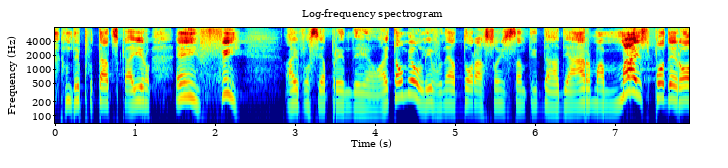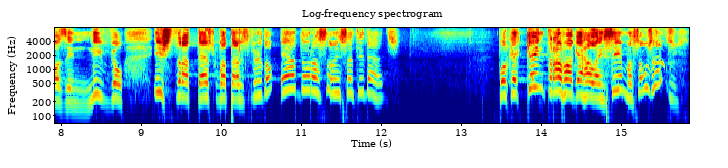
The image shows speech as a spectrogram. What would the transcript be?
deputados caíram. Enfim. Aí você aprendeu. Aí está o meu livro, né? Adorações de Santidade. A arma mais poderosa em nível estratégico, batalha espiritual, é a adoração em santidade. Porque quem trava a guerra lá em cima são os anjos.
